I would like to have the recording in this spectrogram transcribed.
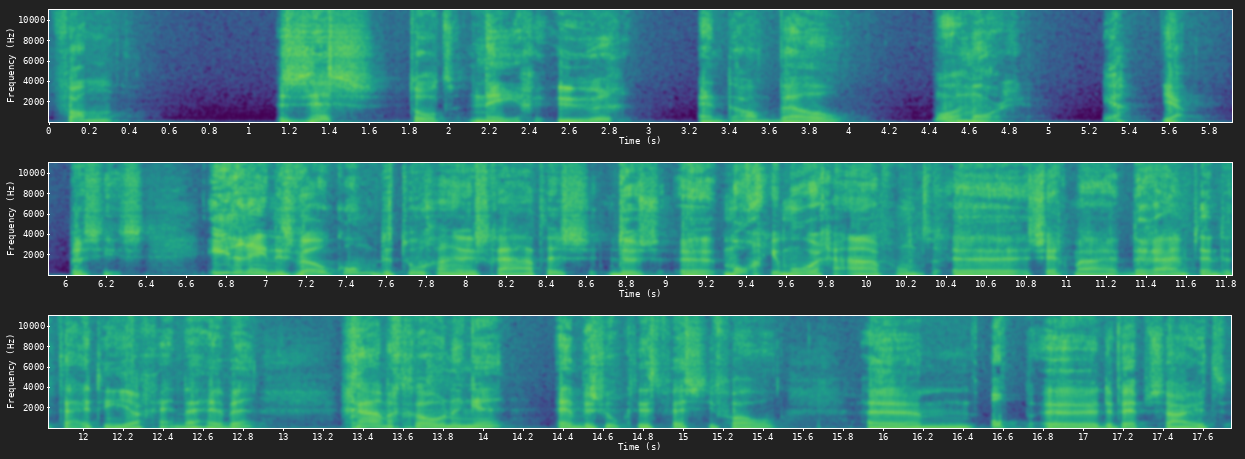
van 6 tot 9 uur en dan wel morgen. morgen. Ja. ja, precies. Iedereen is welkom, de toegang is gratis. Dus uh, mocht je morgenavond uh, zeg maar de ruimte en de tijd in je agenda hebben... ga naar Groningen en bezoek dit festival... Um, op uh, de website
